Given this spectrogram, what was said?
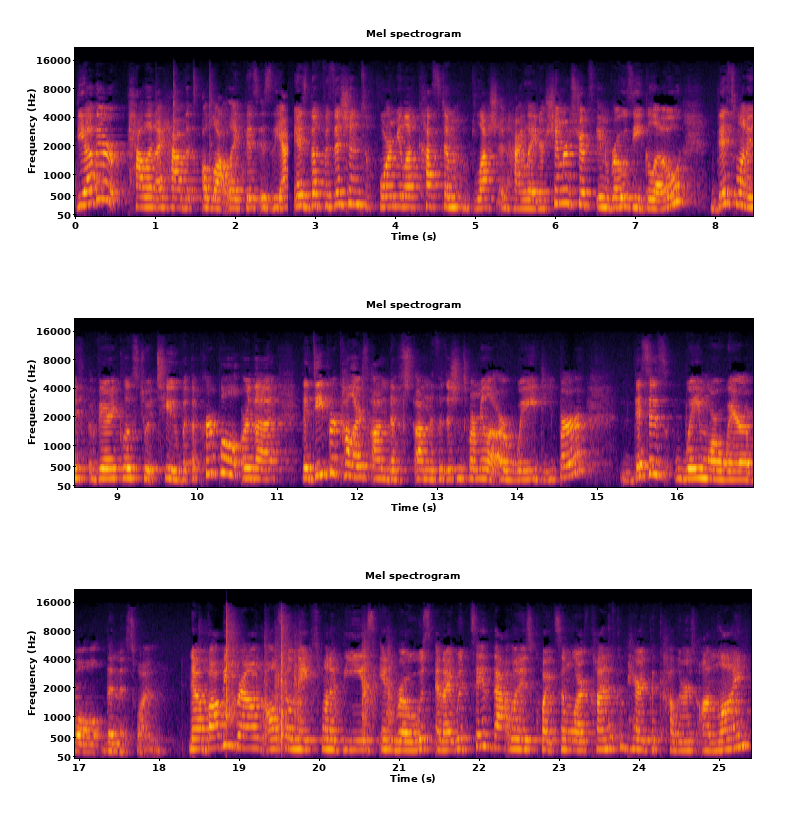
the other palette I have that's a lot like this is the is the Physicians Formula Custom Blush and Highlighter Shimmer Strips in Rosy Glow. This one is very close to it too, but the purple or the, the deeper colors on the, on the Physicians Formula are way deeper. This is way more wearable than this one. Now Bobbi Brown also makes one of these in rose and I would say that one is quite similar. I've kind of compared the colors online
